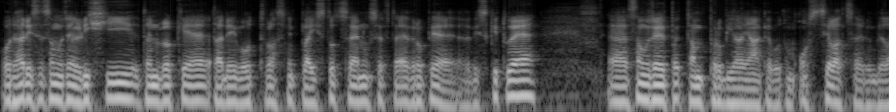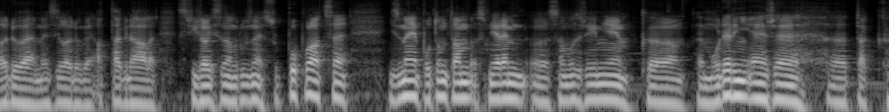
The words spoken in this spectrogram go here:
odhady se samozřejmě liší. Ten vlk je tady od vlastně pleistocénu se v té Evropě vyskytuje. Eh, samozřejmě tam probíhaly nějaké potom oscilace, doby ledové, meziledové a tak dále. Střídaly se tam různé subpopulace, nicméně potom tam směrem eh, samozřejmě k moderní éře, eh, tak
